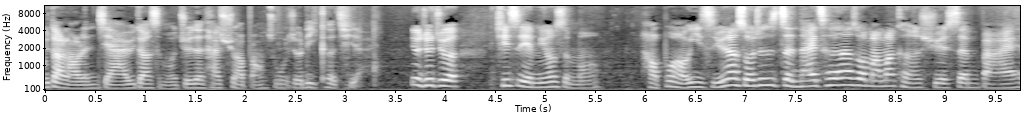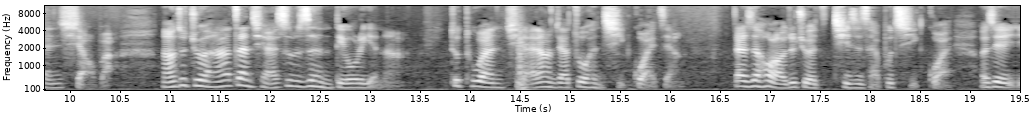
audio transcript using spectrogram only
遇到老人家，遇到什么觉得他需要帮助，我就立刻起来，因为我就觉得其实也没有什么。好不好意思？因为那时候就是整台车，那时候妈妈可能学生吧，还很小吧，然后就觉得他站起来是不是很丢脸啊？就突然起来让人家坐很奇怪这样。但是后来我就觉得其实才不奇怪，而且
